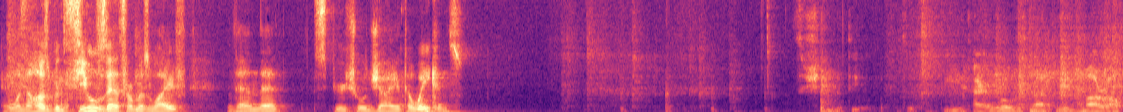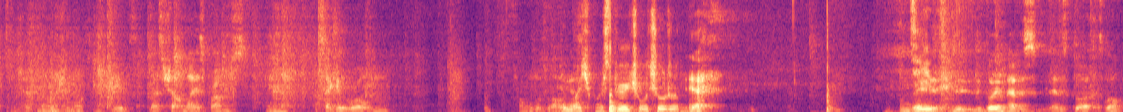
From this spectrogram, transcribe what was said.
And when the husband feels that from his wife, then that spiritual giant awakens. It's a shame that the, the, the entire world is not the Maral. It has no. We have less shalom problems in the secular world and from it as well. I And guess. much more spiritual children. Yeah. Indeed. The, the Goyim have his, have his koach as well.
